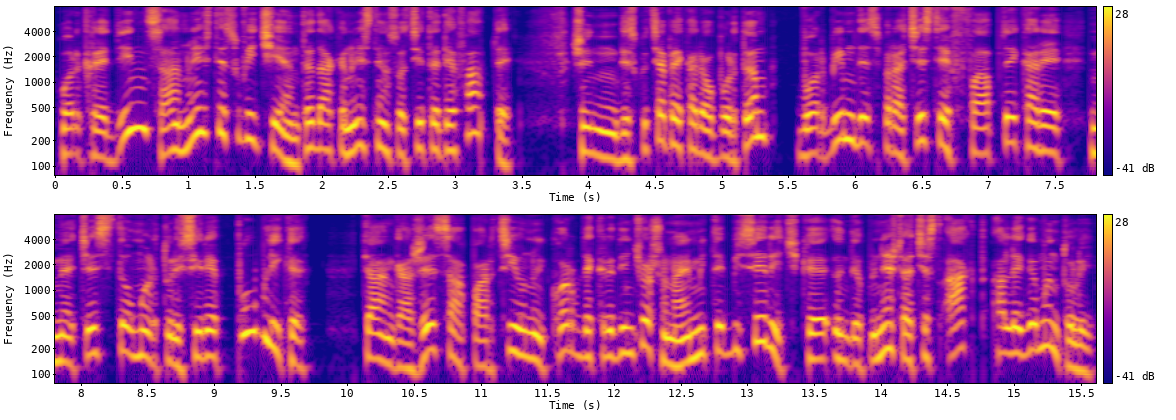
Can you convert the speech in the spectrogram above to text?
Ori credința nu este suficientă dacă nu este însoțită de fapte. Și în discuția pe care o purtăm, vorbim despre aceste fapte care necesită o mărturisire publică te angajezi să aparții unui corp de credincioși în anumite biserici, că îndeplinești acest act al legământului.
